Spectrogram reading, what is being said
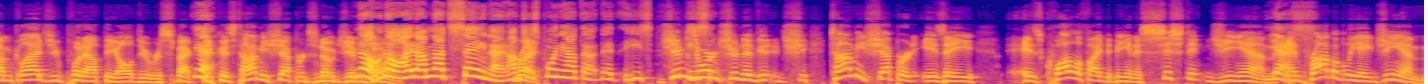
I'm glad you put out the all due respect Yeah. because Tommy Sheppard's no Jim No, Zorn. no, I, I'm not saying that. I'm Right. just pointing out that, that he's Jim he's, Zorn shouldn't have. She, Tommy Sheppard is a is qualified to be an assistant GM Yes. and probably a GM.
